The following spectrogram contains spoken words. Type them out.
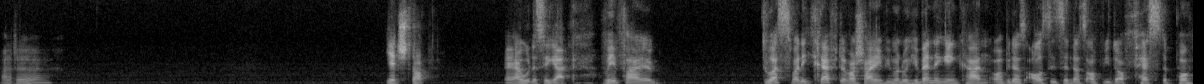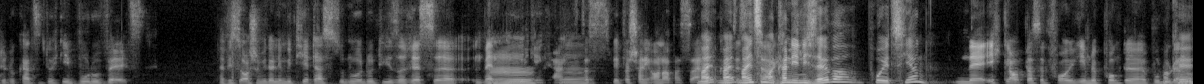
Warte. Jetzt stopp. Ja, gut, ist egal. Auf jeden Fall, du hast zwar die Kräfte wahrscheinlich, wie man durch die Wände gehen kann, aber wie das aussieht, sind das auch wieder feste Punkte. Du kannst durchgehen, wo du willst. Da bist du auch schon wieder limitiert, dass du nur durch diese Risse in Wänden Mm, durchgehen kannst. mm. Das wird wahrscheinlich auch noch was sein. Mein, Du meinst du, man kann die nicht selber projizieren? Nee, ich glaube, das sind vorgegebene Punkte, wo du dann Okay. nur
